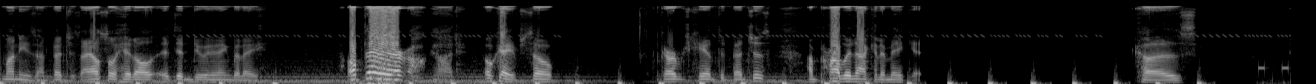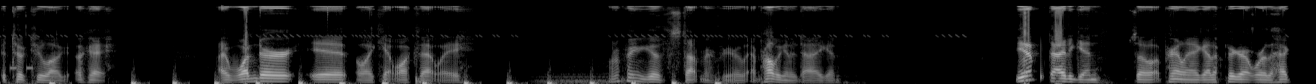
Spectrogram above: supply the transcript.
money is on benches. I also hit all. It didn't do anything, but I. Up there! Oh God. Okay, so garbage cans and benches. I'm probably not going to make it because it took too long. Okay. I wonder if. Oh, I can't walk that way. Wonder if I can get to stop me early. I'm probably going to die again. Yep, died again. So apparently I got to figure out where the heck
